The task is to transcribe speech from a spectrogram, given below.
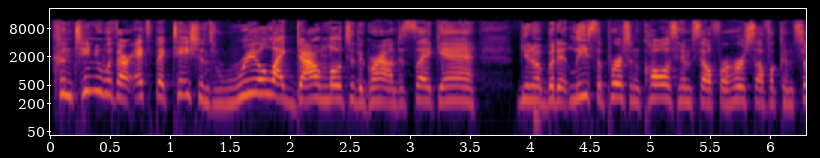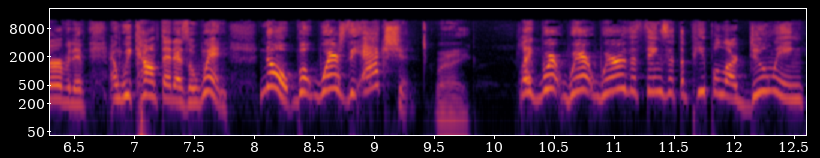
continue with our expectations real like down low to the ground. It's like, eh, you know, but at least the person calls himself or herself a conservative and we count that as a win. No, but where's the action? Right. Like where where where are the things that the people are doing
